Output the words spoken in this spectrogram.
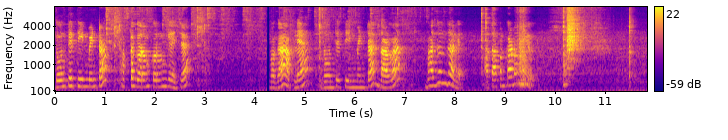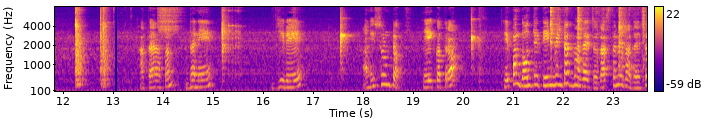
दोन ते तीन मिनटं फक्त गरम करून घ्यायच्या बघा आपल्या दोन ते तीन मिनटात डाळवा भाजून झाल्या. आता आपण काढून घेऊ. आता आपण धने जिरे आणि सुंट हे एकत्र हे पण दोन ते तीन मिनटात भाजायचं जास्त नाही भाजायचं.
